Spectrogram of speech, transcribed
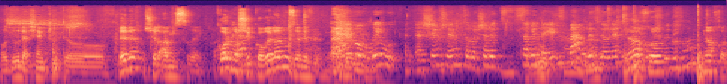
הודו להשם כי טוב. בסדר? של עם ישראל. כל מה שקורה לנו זה נבואה. הם אומרים, השם שלהם טוב לשבת, שם את האצבע, וזה הולך נכון, לכיוון. נכון.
